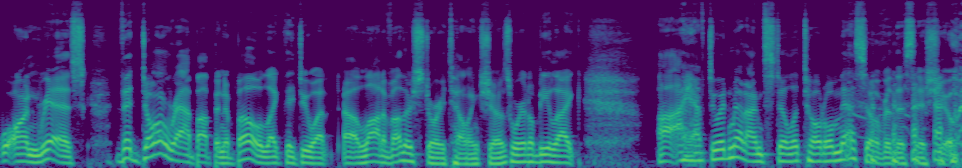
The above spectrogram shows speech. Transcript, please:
on risk that don't wrap up in a bow like they do a lot of other storytelling shows where it'll be like, uh, I have to admit, I'm still a total mess over this issue.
